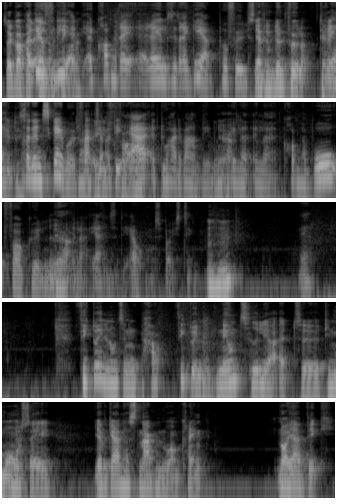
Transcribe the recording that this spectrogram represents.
Så kan det godt være, og det er jo fordi, at, at kroppen re- reelt set reagerer på følelsen. Ja, for den, den føler, det er rigtigt, Ja, det her. så den skaber jo et i og det er, at du har det varmt lige nu, Ja. eller, eller at kroppen har brug for at køle ned, Ja. eller ja, så det er jo en spøjs ting. Mm-hmm. Ja. Fik du egentlig nogensinde, har, fik du egentlig, du nævnte tidligere, at øh, din mor sagde, jeg vil gerne have snakken nu omkring, når jeg er væk,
